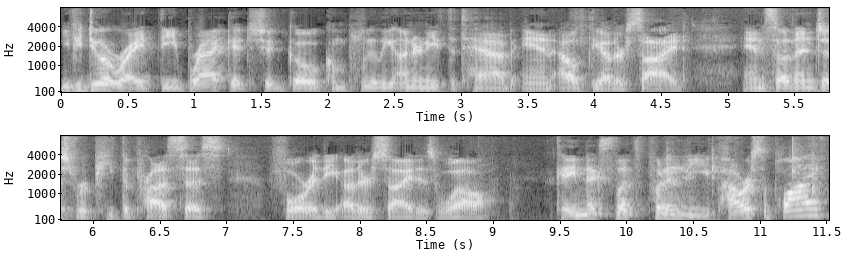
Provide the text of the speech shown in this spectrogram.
If you do it right, the bracket should go completely underneath the tab and out the other side. And so then just repeat the process for the other side as well. Okay, next let's put in the power supply.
